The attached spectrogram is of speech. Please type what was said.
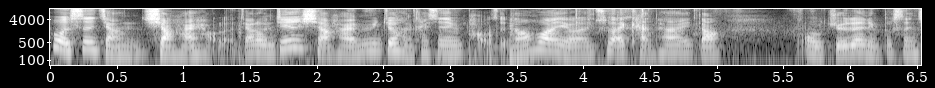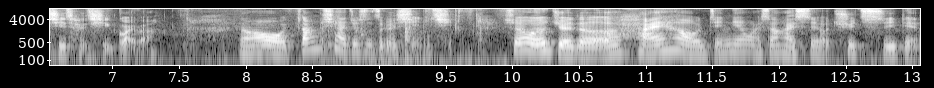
或者是讲小孩好了，假如你今天小孩明明就很开心那边跑着，然后忽然有人出来砍他一刀，我觉得你不生气才奇怪吧。然后当下就是这个心情，所以我就觉得还好，今天晚上还是有去吃一点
